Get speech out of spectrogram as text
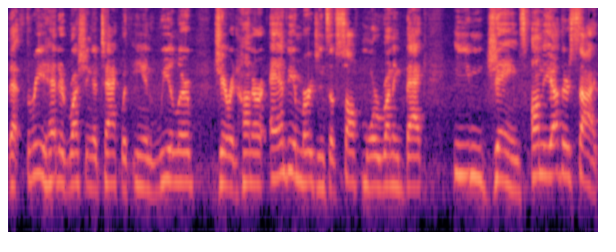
That three-headed rushing attack with Ian Wheeler, Jarett Hunter, and the emergence of sophomore running back Eden James. On the other side,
